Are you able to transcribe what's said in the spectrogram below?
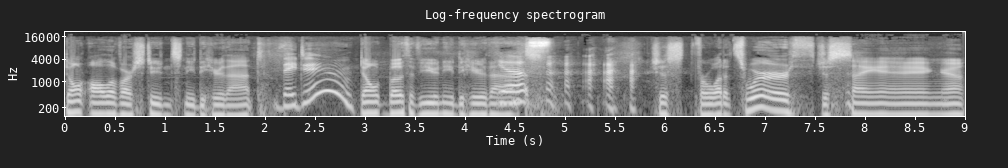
Don't all of our students need to hear that? They do. Don't both of you need to hear that? Yes. Just for what it's worth, just saying. Uh,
